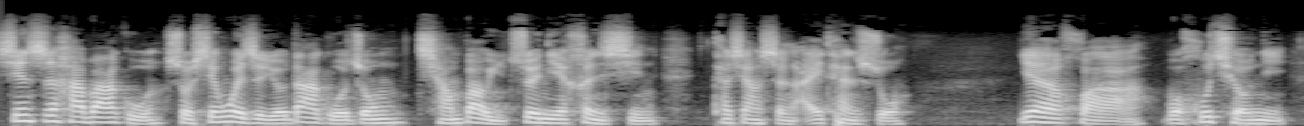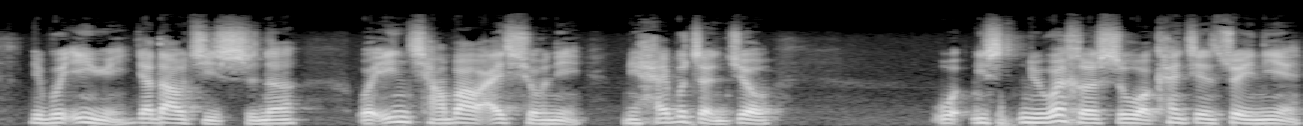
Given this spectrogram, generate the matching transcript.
先知哈巴谷首先为着犹大国中强暴与罪孽横行，他向神哀叹说：“耶和华，我呼求你，你不应允，要到几时呢？我因强暴哀求你，你还不拯救我？你你为何使我看见罪孽？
